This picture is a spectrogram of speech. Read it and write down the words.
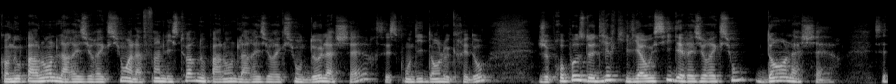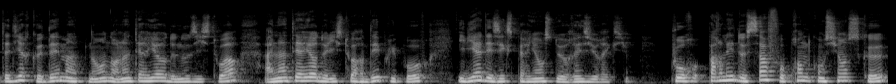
Quand nous parlons de la résurrection à la fin de l'histoire, nous parlons de la résurrection de la chair, c'est ce qu'on dit dans le credo. Je propose de dire qu'il y a aussi des résurrections dans la chair. C'est-à-dire que dès maintenant, dans l'intérieur de nos histoires, à l'intérieur de l'histoire des plus pauvres, il y a des expériences de résurrection. Pour parler de ça, il faut prendre conscience que,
